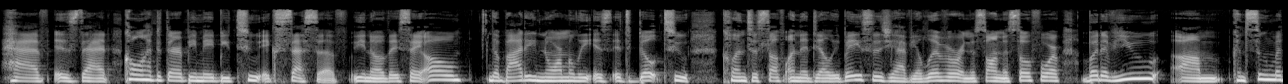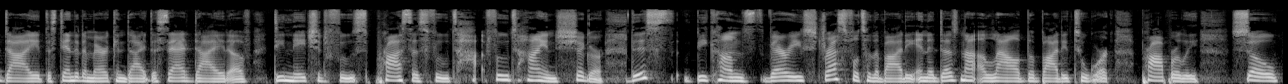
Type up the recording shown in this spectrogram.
have is that colon hydrotherapy may be too excessive. You know, they say, oh, the body normally is it's built to cleanse itself on a daily basis. You have your liver and so on and so forth. But if you um, consume a diet, the standard American diet, the SAD diet of denatured foods, processed foods, foods high in sugar, this becomes very stressful to the body, and it does not allow the body to work properly. So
